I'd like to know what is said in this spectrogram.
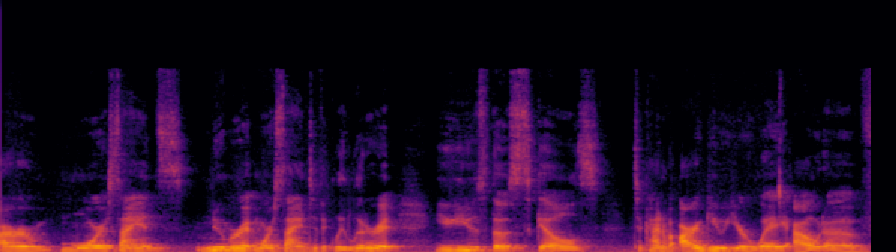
are more science numerate, more scientifically literate, you use those skills to kind of argue your way out of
